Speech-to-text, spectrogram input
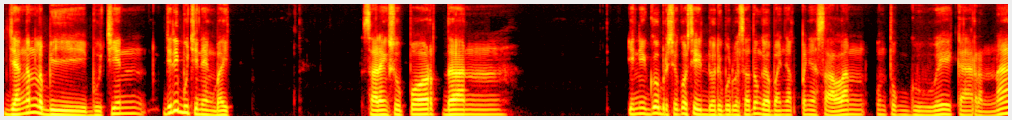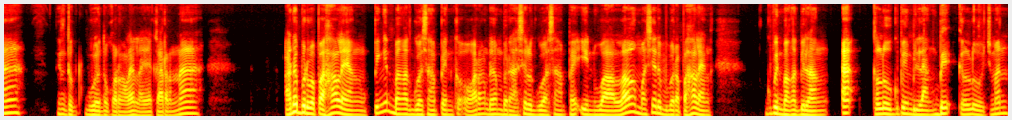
Jangan lebih bucin, jadi bucin yang baik. Saling support dan ini gue bersyukur sih 2021 nggak banyak penyesalan untuk gue karena untuk gue, untuk orang lain lah ya, karena ada beberapa hal yang pengen banget gue sampein ke orang dan berhasil gue sampein, walau masih ada beberapa hal yang gue pengen banget bilang A ke lu, gue pengen bilang B ke lu, cuman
